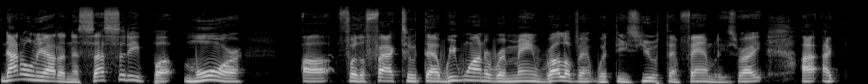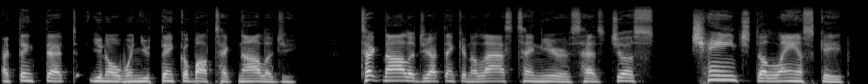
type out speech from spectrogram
not only out of necessity, but more uh, for the fact that we want to remain relevant with these youth and families. Right? I, I I think that you know when you think about technology, technology, I think in the last 10 years has just changed the landscape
